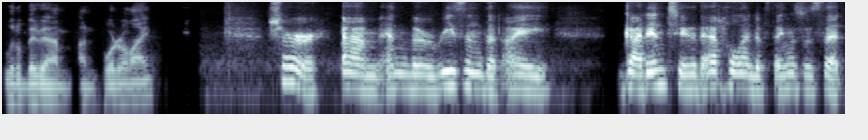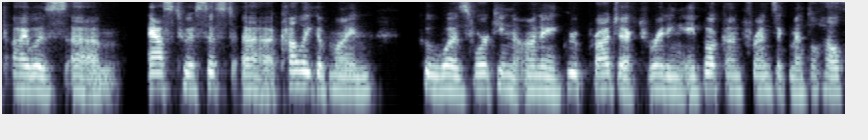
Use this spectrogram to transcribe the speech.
little bit um, on borderline? Sure. Um, and the reason that I got into that whole end of things was that I was um, asked to assist a colleague of mine who was working on a group project writing a book on forensic mental health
